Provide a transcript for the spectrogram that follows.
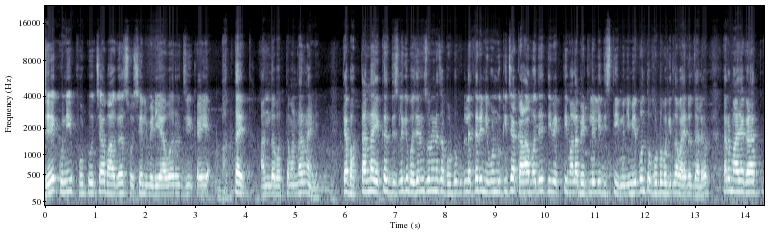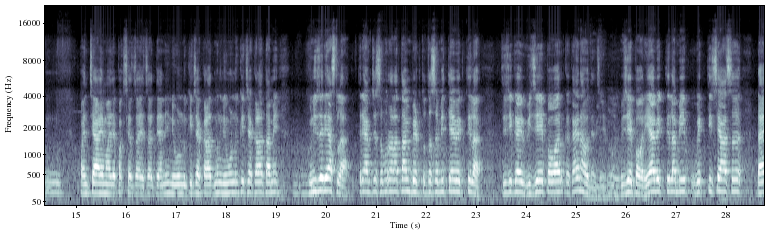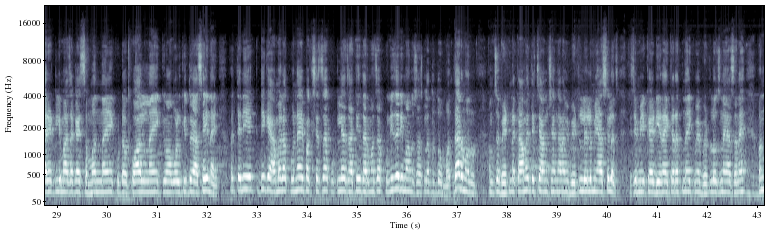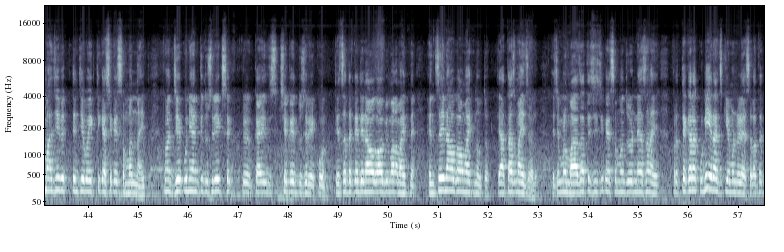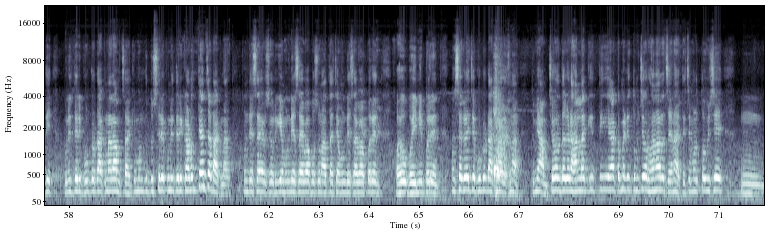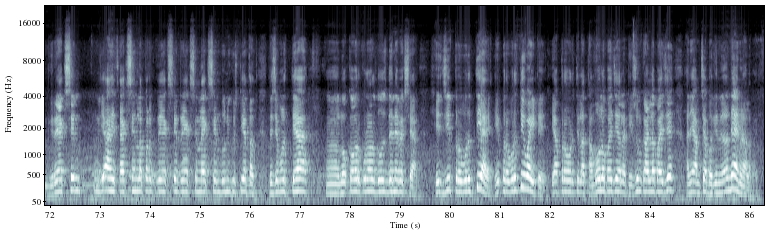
जे कुणी फोटोच्या मागं सोशल मीडियावर जी काही भक्त आहेत अंधभक्त म्हणणार नाही मी त्या भक्तांना एकच दिसलं की बजरंग सोनवण्याचा फोटो कुठल्या तरी निवडणुकीच्या काळामध्ये ती व्यक्ती मला भेटलेली दिसती. म्हणजे मी पण तो फोटो बघितला व्हायरल झाल्यावर. कारण माझ्या गळ्यात पंचा आहे माझ्या पक्षाचा ह्याचा त्याने निवडणुकीच्या काळात मग निवडणुकीच्या काळात आम्ही कुणी जरी असला तरी आमच्यासमोर आला तर आम्ही भेटतो. तसं मी त्या व्यक्तीला ती जी काय विजय पवार काय नाव त्यांचं? विजय पवार. या व्यक्तीला मी व्यक्तीच्या असं डायरेक्टली माझा काही संबंध नाही कुठं कॉल नाही किंवा ओळखीतोय असंही नाही. पण त्यांनी एक ठीक आहे आम्हाला कुणाही पक्षाचा कुठल्या जाती धर्माचा कुणी जरी माणूस असला तर तो मतदार म्हणून आमचं भेटणं काम आहे. त्याच्या अनुषंगाने आम्ही भेटलेलो मी असेलच. त्याचे मी काही डिनाय करत नाही किंवा भेटलोच नाही असं नाही. पण माझी व्यक्ती त्यांचे वैयक्तिक असे काही संबंध नाहीत. किंवा जे कोणी आणखी दुसरे एक शिक- काही शिक्षक आहेत दुसरे कोण? त्याचं तर कधी नाव गाव बी मला माहीत नाही. ह्यांचंही नाव गाव माहीत नव्हतं. ते आताच माहीत झालं. त्याच्यामुळे माझा त्याच्याशी काही संबंध जोडणे असं नाही. प्रत्येकाला कुणीही राजकीय मंडळी असेल आता ती कुणीतरी फोटो टाकणार आमचा की मग दुसरे कुणीतरी काढून त्यांचा टाकणार. मुंडे साहेब स्वर्गीय मुंडे साहेबापासून आताच्या मुंडे साहेबापर्यंत भाऊ बहिणीपर्यंत मग सगळेचे फोटो टाकणारच ना. तुम्ही आमच्यावर दगड हाणला की ती ऑटोमॅटिक तुमच्यावर होणारच आहे ना. त्याच्यामुळे तो विषय रिॲक्शन म्हणजे आहेच. ॲक्शनला परत रिॲक्शन रिॲक्शनला ॲक्शन दोन्ही गोष्टी येतात. त्याच्यामुळे त्या लोकावर लोकांवर कुणावर दोष देण्यापेक्षा ही जी प्रवृत्ती आहे ही प्रवृत्ती वाईट आहे या प्रवृत्तीला थांबवलं पाहिजे याला ठेसून काढलं पाहिजे आणि आमच्या भगिनीला न्याय मिळाला पाहिजे.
